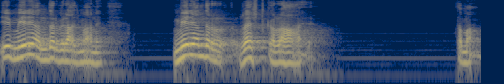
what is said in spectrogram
ये मेरे अंदर विराजमान है, मेरे अंदर रेस्ट कर रहा है। तमाम।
